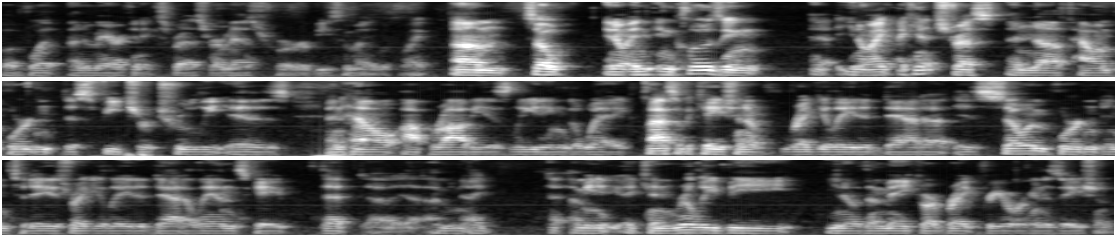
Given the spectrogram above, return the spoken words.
of what an American Express or a Mastercard or a Visa might look like. Um, so you know, in, in closing, you know, I, I can't stress enough how important this feature truly is and how Aparavi is leading the way. Classification of regulated data is so important in today's regulated data landscape that, uh, I mean, I, I mean, it, it, can really be, you know, the make or break for your organization.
